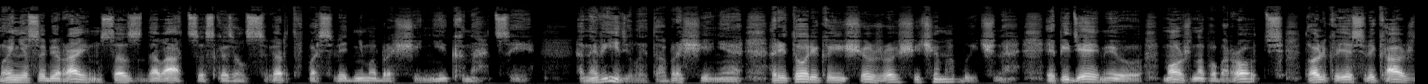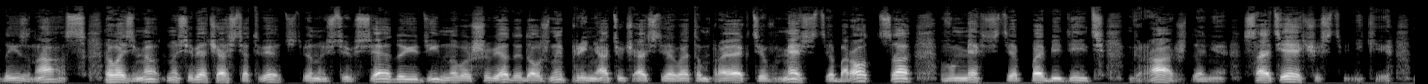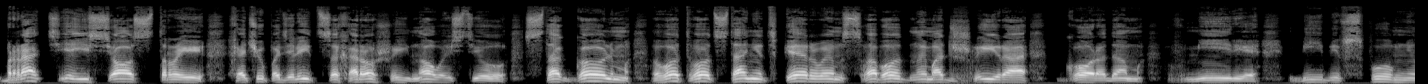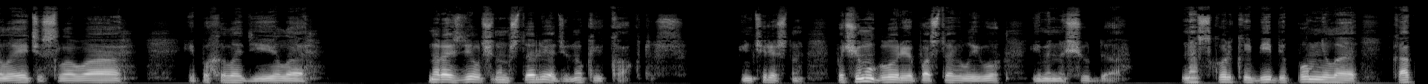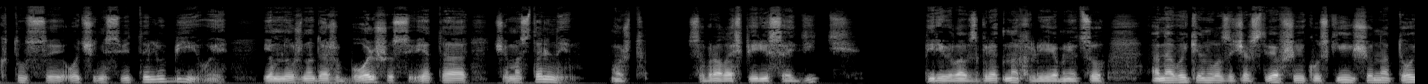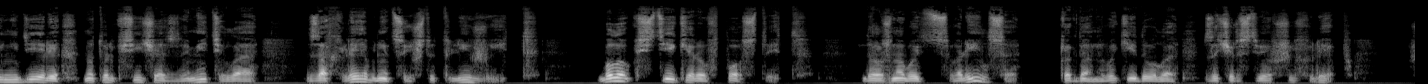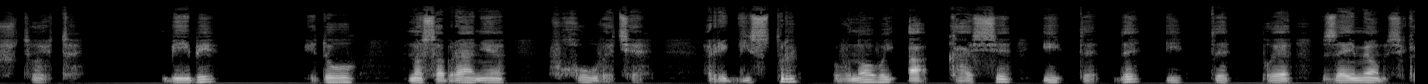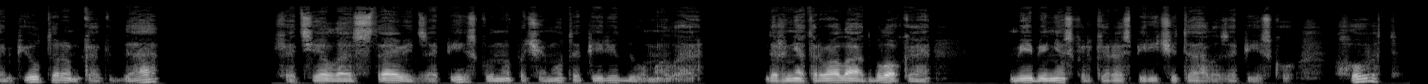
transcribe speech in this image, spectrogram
«Мы не собираемся сдаваться», — сказал Сверд в последнем обращении к нации. Она видела это обращение. Риторика еще жестче, чем обычно. Эпидемию можно побороть, только если каждый из нас возьмет на себя часть ответственности. Все до единого шведы должны принять участие в этом проекте, вместе бороться, вместе победить. Граждане, соотечественники, братья и сестры, хочу поделиться хорошей новостью. Стокгольм вот-вот станет первым свободным от жира городом в мире. Биби вспомнила эти слова и похолодела. На разделочном столе одинокий кактус. Интересно, почему Глория поставила его именно сюда? Насколько Биби помнила, кактусы очень светолюбивы. Им нужно даже больше света, чем остальным. Может, собралась пересадить? Перевела взгляд на хлебницу. Она выкинула зачерствевшие куски еще на той неделе, но только сейчас заметила, за хлебницей что-то лежит. Блок стикеров постит. Должно быть, свалился, когда она выкидывала зачерствевший хлеб. Что это? Биби? Иду на собрание в Хувете. Регистр в новой А-кассе и т.д. и т.п. Займемся компьютером, когда... Хотела оставить записку, но почему-то передумала. Даже не оторвала от блока. Биби несколько раз перечитала записку. «Ховат?»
